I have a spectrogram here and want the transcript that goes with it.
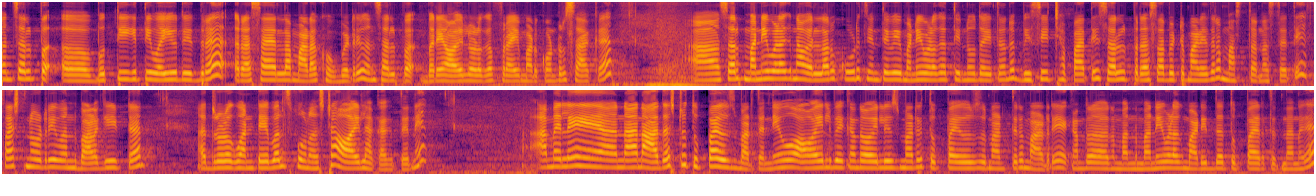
ಒಂದು ಸ್ವಲ್ಪ ಬುತ್ತಿ ಗಿತ್ತಿ ಒಯ್ಯೋದಿದ್ರೆ ರಸ ಎಲ್ಲ ಮಾಡೋಕ್ಕೆ ಹೋಗ್ಬೇಡ್ರಿ. ಒಂದು ಸ್ವಲ್ಪ ಬರೀ ಆಯಿಲ್ ಒಳಗೆ ಫ್ರೈ ಮಾಡ್ಕೊಂಡ್ರು ಸಾಕು. ಸ್ವಲ್ಪ ಮನೆ ಒಳಗೆ ನಾವು ಎಲ್ಲರೂ ಕೂಡಿ ತಿಂತೀವಿ. ಮನೆ ಒಳಗೆ ತಿನ್ನೋದೈತಂದ್ರೆ ಬಿಸಿ ಚಪಾತಿ ಸ್ವಲ್ಪ ರಸ ಬಿಟ್ಟು ಮಾಡಿದ್ರೆ ಮಸ್ತ್ ಅನ್ನಿಸ್ತೈತಿ ಫಸ್ಟ್ ನೋಡಿರಿ ಒಂದು ಬಾಳ್ಗಿ ಇಟ್ಟು ಅದ್ರೊಳಗೆ ಒಂದು ಟೇಬಲ್ ಸ್ಪೂನ್ ಅಷ್ಟು ಆಯಿಲ್ ಹಾಕಾಕ್ತೇನೆ. ಆಮೇಲೆ ನಾನು ಆದಷ್ಟು ತುಪ್ಪ ಯೂಸ್ ಮಾಡ್ತೇನೆ. ನೀವು ಆಯಿಲ್ ಬೇಕಂದ್ರೆ ಆಯಿಲ್ ಯೂಸ್ ಮಾಡಿರಿ, ತುಪ್ಪ ಯೂಸ್ ಮಾಡ್ತೀರಿ ಮಾಡಿರಿ. ಯಾಕಂದ್ರೆ ಮನೆ ಒಳಗೆ ಮಾಡಿದ್ದ ತುಪ್ಪ ಇರ್ತೈತೆ ನನಗೆ.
